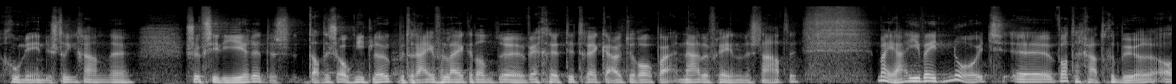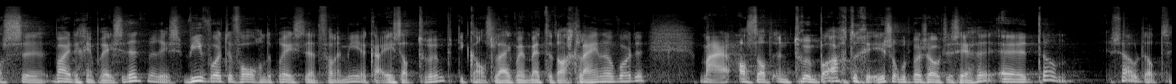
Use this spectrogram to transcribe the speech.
groene industrie gaan subsidiëren. Dus dat is ook niet leuk. Bedrijven lijken dan weg te trekken uit Europa naar de Verenigde Staten. Maar ja, je weet nooit wat er gaat gebeuren als Biden geen president meer is. Wie wordt de volgende president van Amerika? Is dat Trump? Die kans lijkt me met de dag kleiner worden. Maar als dat een Trump-achtige is, om het maar zo te zeggen, dan zou dat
